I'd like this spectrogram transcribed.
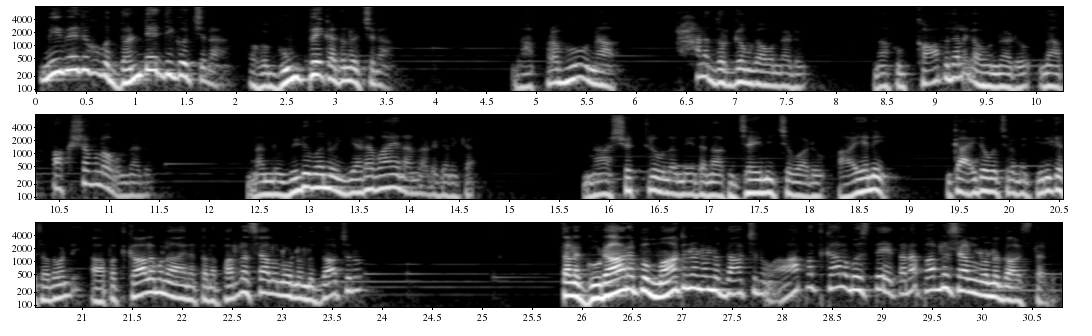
మీ మీదకు ఒక దండే దిగొచ్చిన ఒక గుంపే కథలొచ్చిన నా ప్రభువు నా ప్రాణదుర్గంగా ఉన్నాడు. నాకు కాపుదలగా ఉన్నాడు. నా పక్షంలో ఉన్నాడు. నన్ను విడువను ఎడవాయని అన్నాడు గనుక నా శత్రువుల మీద నాకు జయమిచ్చేవాడు ఆయనే. ఇంకా ఐదో వచ్చిన మీరు తిరిగి చదవండి. ఆపత్కాలమున ఆయన తన పర్ణశాలలో నన్ను దాచును. తన గుడారపు మాటను నన్ను దాచును. ఆపత్కాలం వస్తే తన పర్ణశాలలో నన్ను దాస్తాడు.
